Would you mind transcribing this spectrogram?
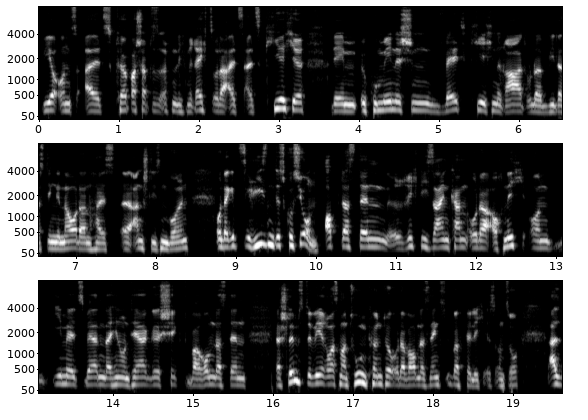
wir uns als Körperschaft des öffentlichen Rechts oder als, als Kirche dem ökumenischen Weltkirchenrat oder wie das Ding genau dann heißt, äh, anschließen wollen. Und da gibt es die Riesendiskussion, ob das denn richtig sein kann oder auch nicht. Und E-Mails werden da hin und her geschickt, warum das denn das Schlimmste wäre, was man tun könnte oder warum das längst überfällig ist und so. Also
